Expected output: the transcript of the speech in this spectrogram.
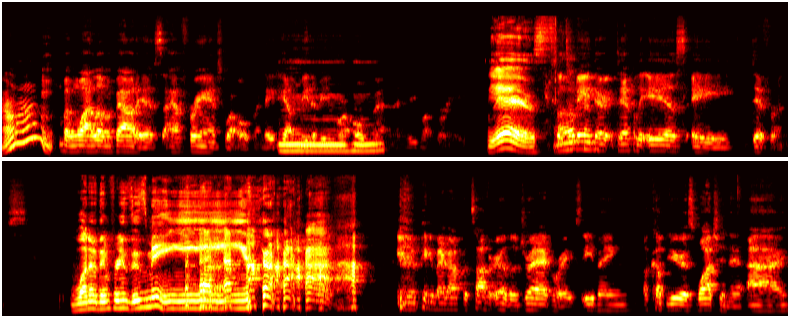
All right. But what I love about it is I have friends who are open. They help me to be more Mhm. open and be more brave. Yes. So to me, there definitely is a difference. One of them friends is me. Even picking back off the topic earlier, the drag race. Even a couple years watching it, I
